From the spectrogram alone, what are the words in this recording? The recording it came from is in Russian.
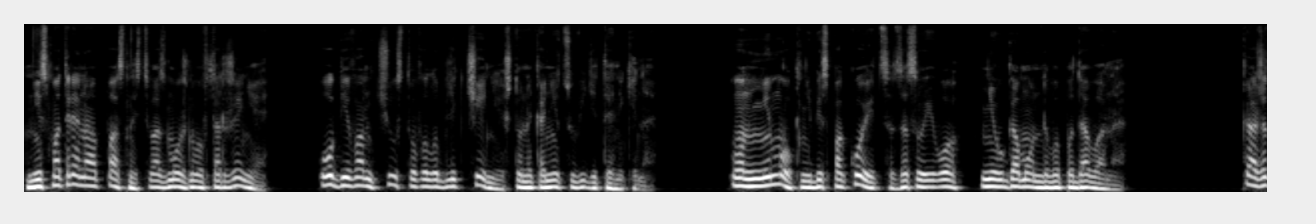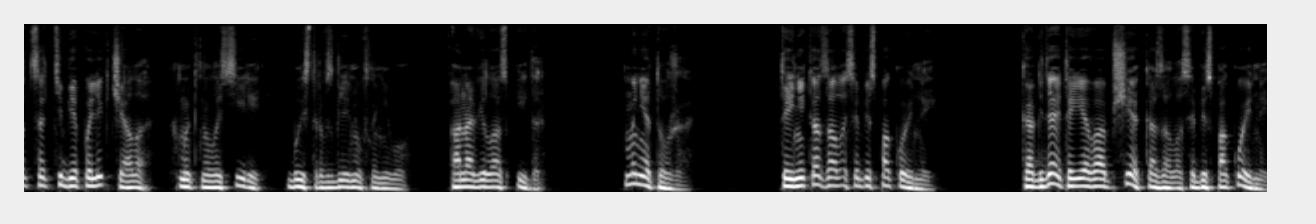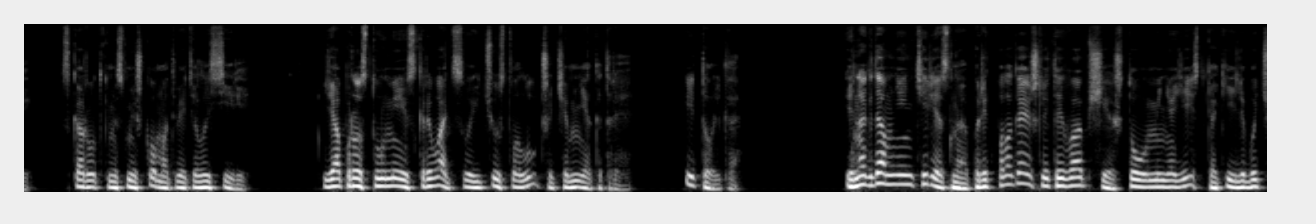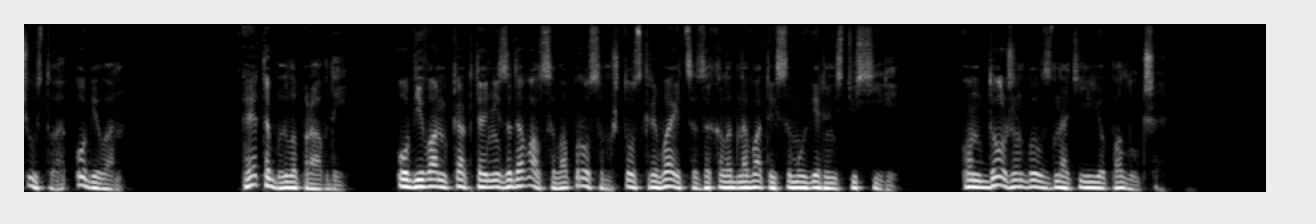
Несмотря на опасность возможного вторжения, Оби-Ван чувствовал облегчение, что наконец увидит Энакина. Он не мог не беспокоиться за своего неугомонного подавана. «Кажется, тебе полегчало», — хмыкнула Сири, быстро взглянув на него. Она вела спидер. «Мне тоже. Ты не казалась обеспокоенной». «Когда это я вообще казалась обеспокоенной?» С коротким смешком ответила Сири. «Я просто умею скрывать свои чувства лучше, чем некоторые. И только». «Иногда мне интересно, предполагаешь ли ты вообще, что у меня есть какие-либо чувства, Оби-Ван?» Это было правдой. Оби-Ван как-то не задавался вопросом, что скрывается за холодноватой самоуверенностью Сири. Он должен был знать ее получше.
